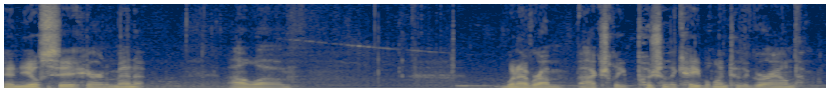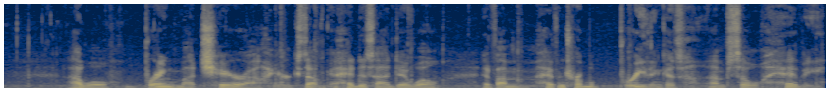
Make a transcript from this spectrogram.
And you'll see it here in a minute. I'll, um, whenever I'm actually pushing the cable into the ground, I will bring my chair out here because I've had this idea. Well, if I'm having trouble breathing because I'm so heavy,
